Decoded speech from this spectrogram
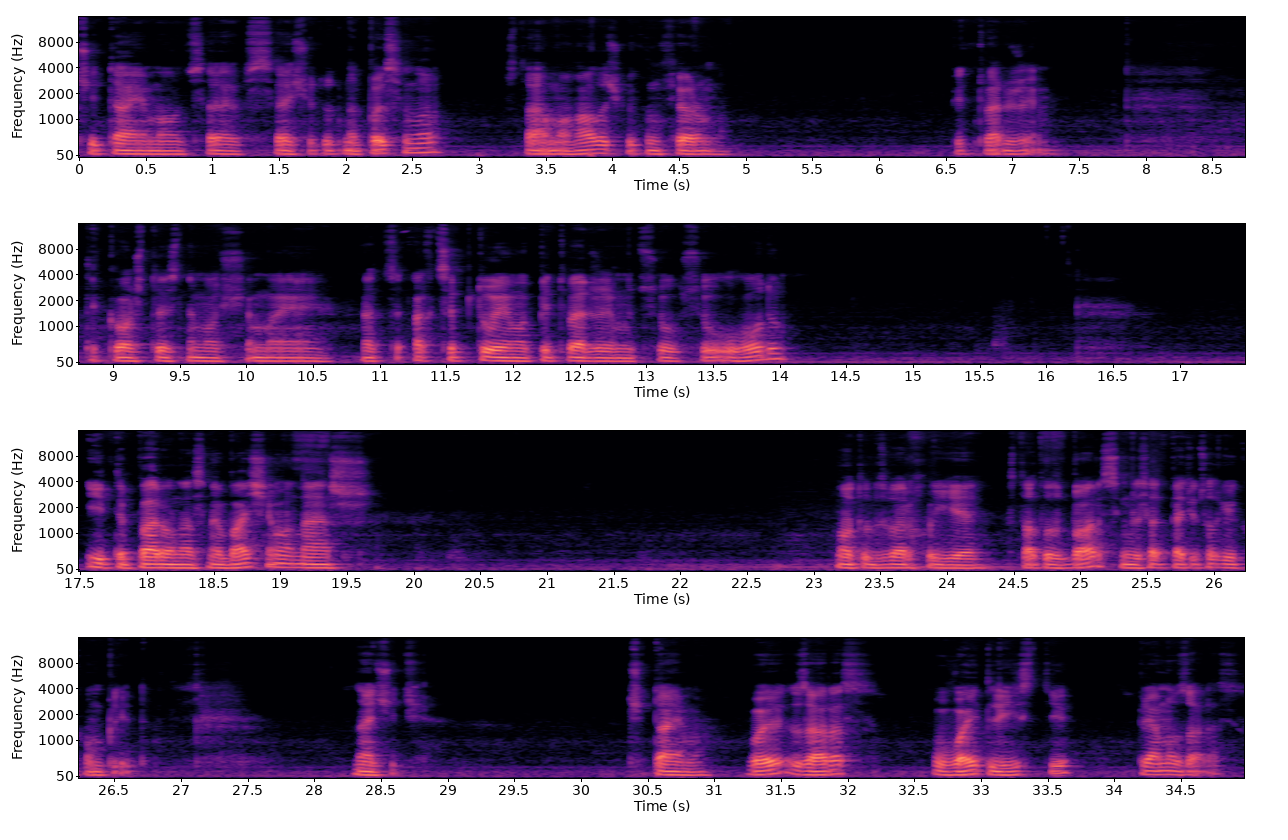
Читаємо це все, що тут написано. Ставимо галочку Confirm. Підтверджуємо. Також тиснемо, що ми акцептуємо, підтверджуємо цю всю угоду. І тепер у нас ми бачимо наш. О, тут зверху є статус бар 75% компліт. Значить, читаємо. Ви зараз у вайт-лісті прямо зараз.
